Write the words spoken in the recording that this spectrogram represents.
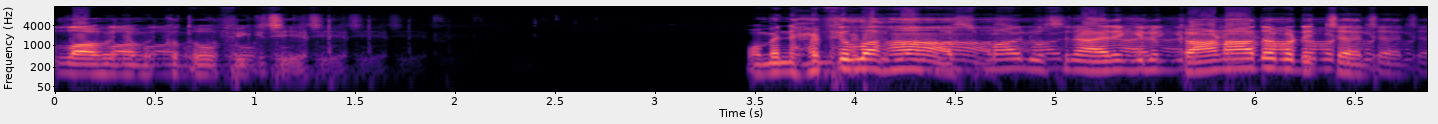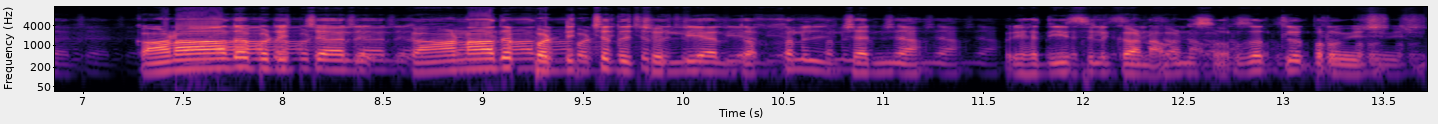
അള്ളാഹു നമുക്ക് തോഫിക്ക് ചെയ്യട്ടെ. ഒമൻ ഹഫിളഹ അസ്മാൽ ഹുസ്ന ആരെങ്കിലും കാണാതെ പഠിച്ചാൽ കാണാതെ പഠിച്ചാൽ കാണാതെ പഠിച്ചത് ചൊല്ലിയാൽ ദഖലൽ ജന്ന ഒരു ഹദീസിൽ കാണാം. അവൻ സ്വർഗത്തിൽ പ്രവേശിച്ചു.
